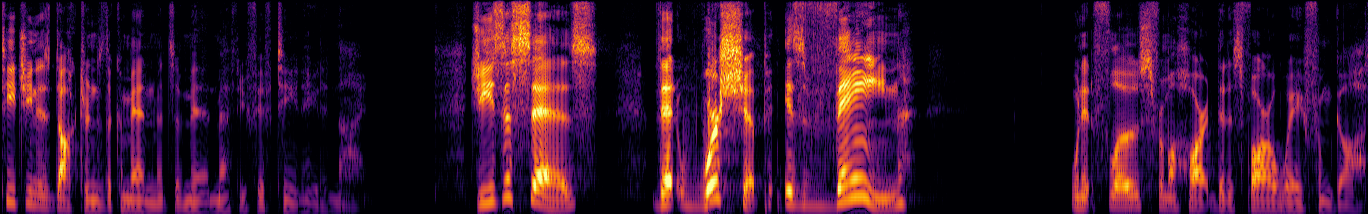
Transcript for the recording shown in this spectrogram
teaching his doctrines the commandments of men. Matthew 15, 8 and 9. Jesus says that worship is vain when it flows from a heart that is far away from God.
